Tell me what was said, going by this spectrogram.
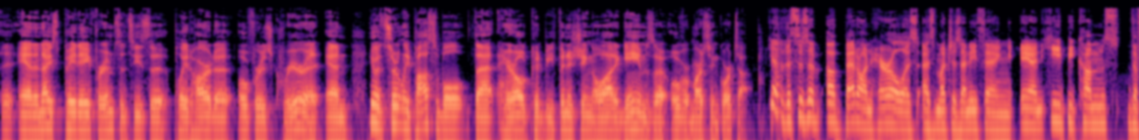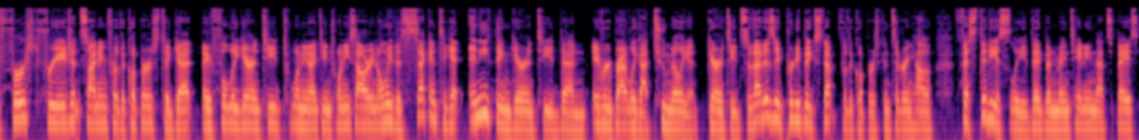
And a nice payday for him since he's uh, played hard uh, over his career. And, and, you know, it's certainly possible that Harrell could be finishing a lot of games uh, over Marcin Gortat. Yeah, this is a, a bet on Harrell as, as much as anything. And he becomes the first free agent signing for the Clippers to get a fully guaranteed 2019 20 salary and only the second to get anything guaranteed then. Avery Bradley got two million guaranteed. So that is a pretty big step for the Clippers considering how fastidiously they've been maintaining that space.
